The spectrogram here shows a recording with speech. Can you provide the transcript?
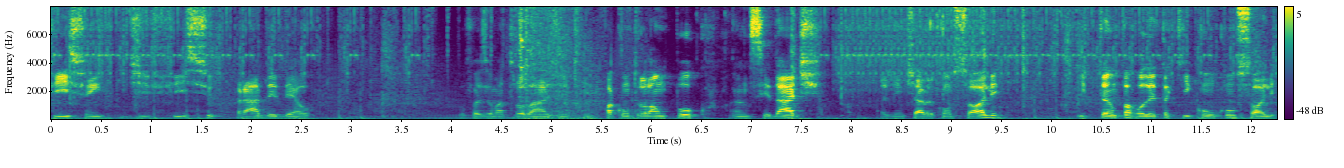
Difícil, hein? Difícil pra Dedel. Vou fazer uma trollagem aqui. Pra controlar um pouco a ansiedade, a gente abre o console e tampa a roleta aqui com o console.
